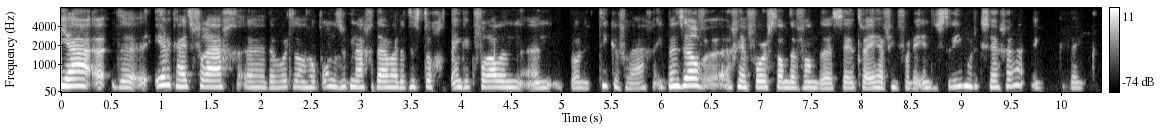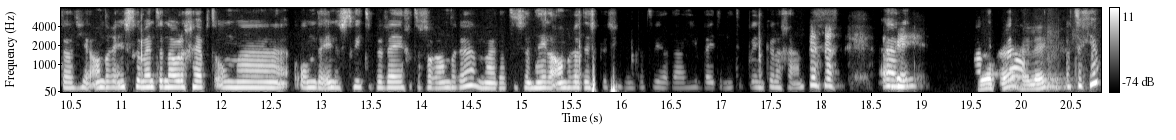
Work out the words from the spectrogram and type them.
Ja, de eerlijkheidsvraag, uh, daar wordt dan een hoop onderzoek naar gedaan, maar dat is toch denk ik vooral een, een politieke vraag. Ik ben zelf geen voorstander van de CO2-heffing voor de industrie, moet ik zeggen. Ik denk dat je andere instrumenten nodig hebt om, uh, om de industrie te bewegen, te veranderen. Maar dat is een hele andere discussie. Ik denk dat we daar hier beter niet op in kunnen gaan. Oké. Okay. Um, Welke, Helene? Wat zeg je?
